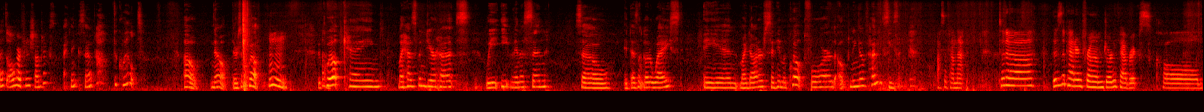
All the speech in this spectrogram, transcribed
That's all of our finished objects? I think so. The quilt. Oh, no, there's a quilt. Hmm. The Oh. quilt came, my husband deer hunts, we eat venison, so it doesn't go to waste. And my daughter sent him a quilt for the opening of hunting season. Also found that. Ta-da! This is a pattern from Jordan Fabrics called.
